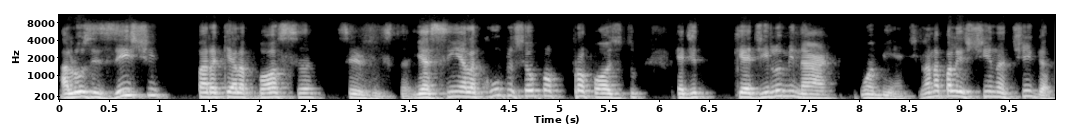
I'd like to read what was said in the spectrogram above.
A luz existe para que ela possa ser vista. E assim ela cumpre o seu propósito, que é de, que é de iluminar o ambiente. Lá na Palestina antiga,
